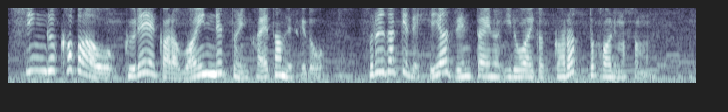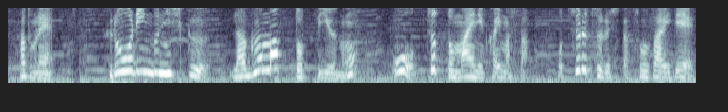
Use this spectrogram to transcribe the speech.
寝具カバーをグレーからワインレッドに変えたんですけど、それだけで部屋全体の色合いがガラッと変わりましたもん。あとね、フローリングに敷くラグマットっていうのをちょっと前に買いました。こうツルツルした素材で、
